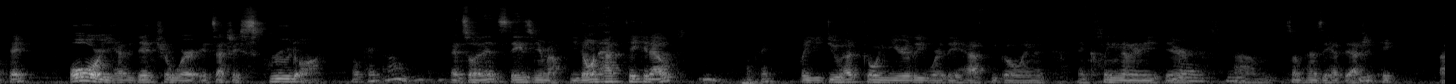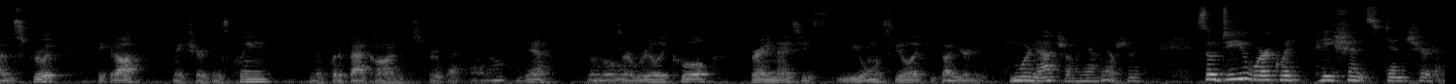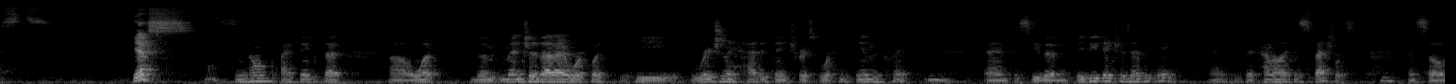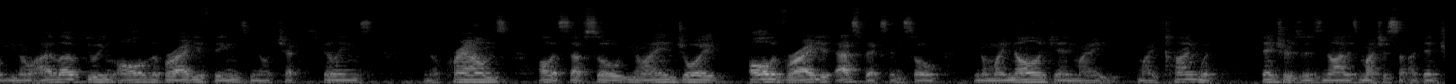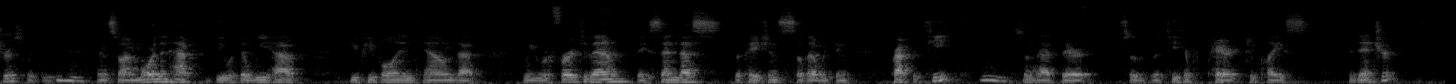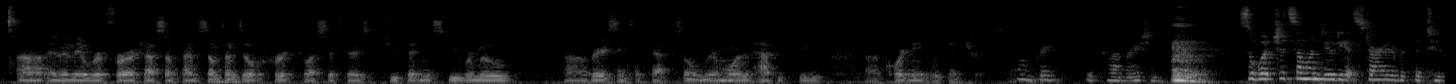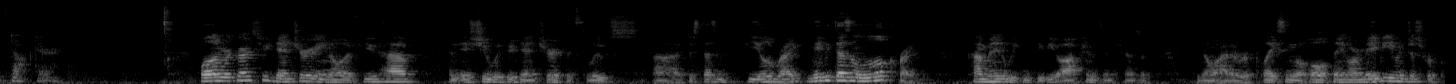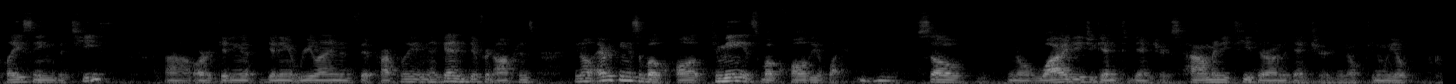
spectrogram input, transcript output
Okay, or you have the denture where it's actually screwed on. Okay. Oh, okay. And so then it stays in your mouth. You don't have to take it out, Mm. okay? But you do have to go in yearly where they have to go in and, and clean underneath there. Right. Um, sometimes they have to actually take, unscrew it, take it off, make sure everything's clean, and then put it back on, screw it back on. okay. Yeah, and those are really cool, very nice. You you almost feel like you got your teeth. More natural, yeah, Yeah. for sure. So do you work with patients denturists? Yes, Nice. You know, I think that uh, what the mentor that I work with, he originally had a denturist working in the clinic, Mm. and to see them, they do dentures every day, right? They're kind of like a specialist, Mm. and so you know, I love doing all of the variety of things, you know, checks, fillings, you know, crowns, all that stuff. So you know, I enjoy all the variety of aspects, and so you know, my knowledge and my my time with dentures is not as much as a denturist would be. Mhm. And so I'm more than happy to deal with it. We have a few people in town that we refer to them. They send us the patients so that we can prep the teeth Mm, so yeah. that they're so that the teeth are prepared to place the denture. Uh, and then they'll refer to us sometimes. Sometimes they'll refer to us if there's a tooth that needs to be removed, uh, various things like that. So we're more than happy to uh, coordinate with denturists. Oh, great. Good collaboration. So what should someone do to get started with the tooth doctor? Well, in regards to your denture, you know, if you have an issue with your denture, if it's loose, uh, it just doesn't feel right, maybe it doesn't look right, come in. We can give you options in terms of, you know, either replacing the whole thing or maybe even just replacing the teeth, uh, or getting it getting it relined and fit properly. And again, different options. You know, everything is about quality. To me, it's about quality of life. Mhm. So, you know, why did you get into dentures? How many teeth are on the denture? You know, can we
